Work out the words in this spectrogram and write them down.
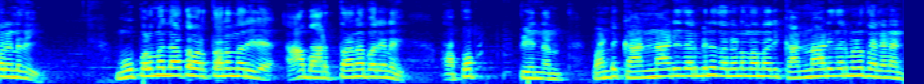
പറയണതേ. മൂപ്പളമല്ലാത്ത വർത്താനം എന്നറിയില്ലേ? ആ വർത്താന പറയണേ അപ്പം പിന്നെ പണ്ട് കണ്ണാടി നിർമ്മിന് തല്ലണം എന്ന് പറഞ്ഞാൽ കണ്ണാടി നിർമ്മിന് തല്ലണം.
